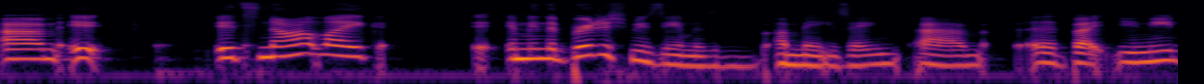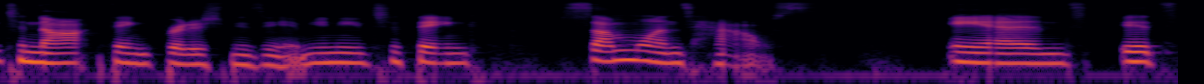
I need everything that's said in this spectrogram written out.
um it it's not like I mean, the British Museum is amazing, um, uh, but you need to not think British Museum. You need to think someone's house. And it's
